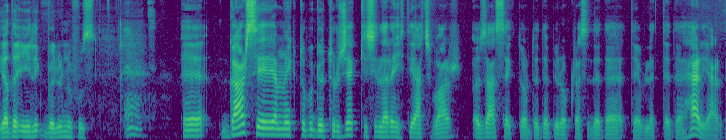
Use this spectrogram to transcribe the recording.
ya da iyilik bölü nüfus. Evet. E, Garcia'ya mektubu götürecek kişilere ihtiyaç var. Özel sektörde de, bürokraside de, devlette de, her yerde.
